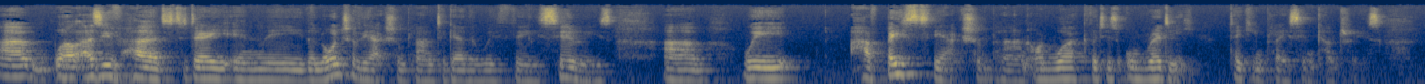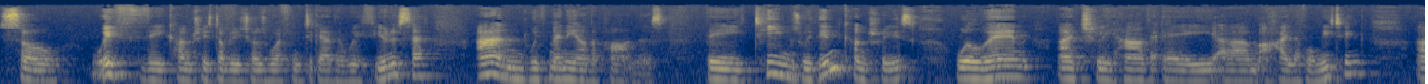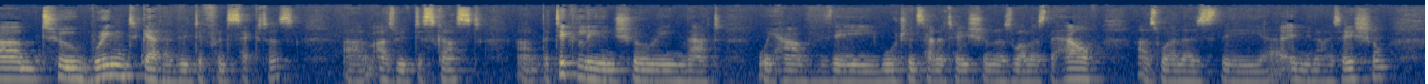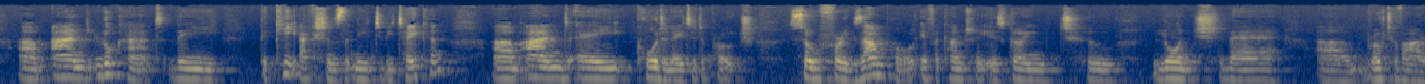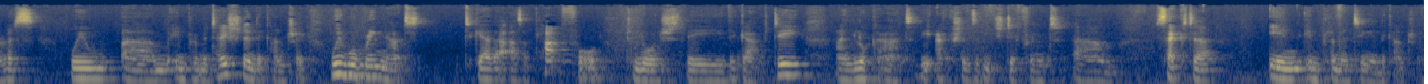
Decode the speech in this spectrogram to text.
Um, well, as you've heard today in the, the launch of the action plan together with the series, um, we have based the action plan on work that is already taking place in countries. So, with the countries, WHO is working together with UNICEF and with many other partners. The teams within countries will then actually have a, um, a high level meeting um, to bring together the different sectors, um, as we've discussed, um, particularly ensuring that we have the water and sanitation as well as the health, as well as the uh, immunisation, um, and look at the, the key actions that need to be taken um, and a coordinated approach. So, for example, if a country is going to launch their um, rotavirus, we, um, implementation in the country, we will bring that together as a platform to launch the, the GAP-D and look at the actions of each different um, sector in implementing in the country.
